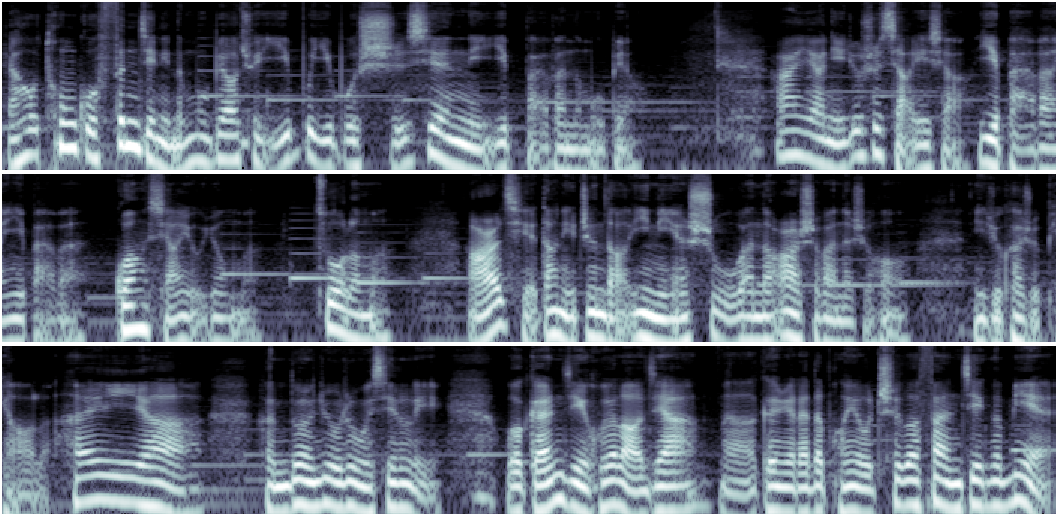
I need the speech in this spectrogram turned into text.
然后通过分解你的目标，去一步一步实现你一百万的目标。哎呀，你就是想一想，一百万，一百万，光想有用吗？做了吗？而且当你挣到一年十五万到二十万的时候，你就开始飘了。哎呀，很多人就有这种心理，我赶紧回老家，啊，跟原来的朋友吃个饭，见个面，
